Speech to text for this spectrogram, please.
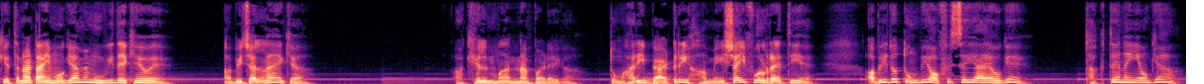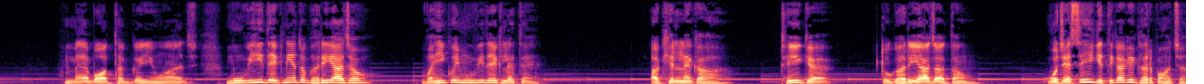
कितना टाइम हो गया हमें मूवी देखे हुए? अभी चलना है क्या? अखिल, मानना पड़ेगा। तुम्हारी बैटरी हमेशा ही फुल रहती है। अभी तो तुम भी ऑफ़िस से ही आए होगे। थकते नहीं हो क्या? मैं बहुत थक गई हूँ आज। मूवी ही देखनी है तो घर ही आ जाओ। वहीं कोई मूवी देख लेते हैं। अखिल ने कहा, ठीक है तो घर ही आ जाता हूँ। वो जैसे ही गीतिका के घर पहुँचा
